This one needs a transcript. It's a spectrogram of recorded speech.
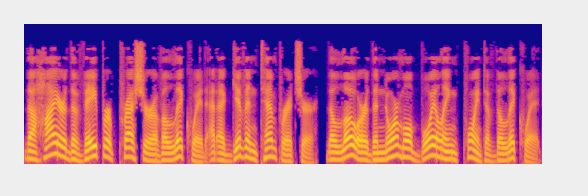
The higher the vapor pressure of a liquid at a given temperature, the lower the normal boiling point of the liquid.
